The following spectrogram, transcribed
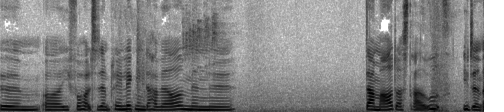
Øhm, og i forhold til den planlægning, der har været, men øh, der er meget, der er streget ud i den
